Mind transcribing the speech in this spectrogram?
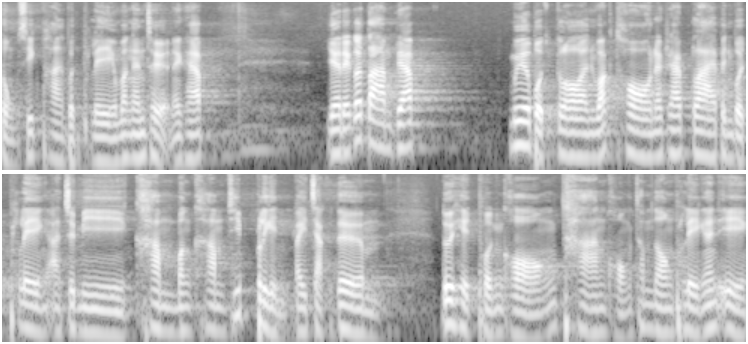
ส่งซิกพานบทเพลงว่างั้นเถอะนะครับ อย่างไรก็ตามครับเมื่อบทกลอนวักทองนะครับ กลายเป็นบทเพลงอาจจะมีคำบางคำที่เปลี่ยนไปจากเดิม โดยเหตุผลของทางของทำนองเพลงนั่นเอง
